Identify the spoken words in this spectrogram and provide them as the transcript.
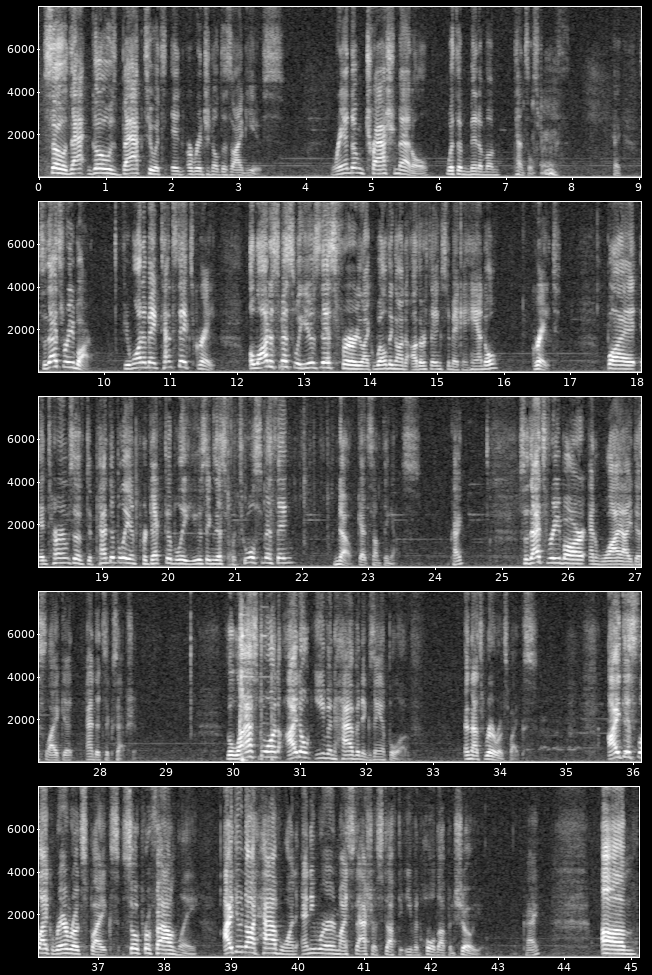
So that goes back to its original designed use. Random trash metal with a minimum tensile strength. Okay, so that's rebar. If you want to make tent stakes, great. A lot of smiths will use this for like welding onto other things to make a handle. Great. But in terms of dependably and predictably using this for toolsmithing, no, get something else. Okay? So that's rebar and why I dislike it and its exception. The last one I don't even have an example of, and that's railroad spikes. I dislike railroad spikes so profoundly, I do not have one anywhere in my stash of stuff to even hold up and show you. Okay? Um,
